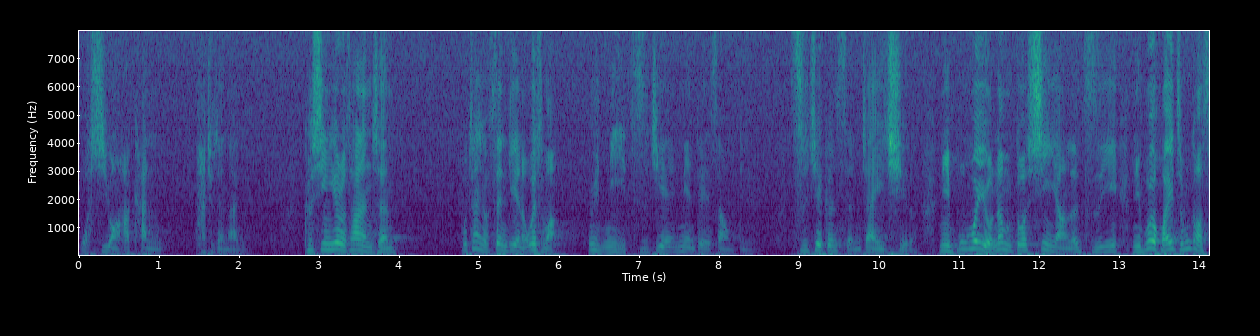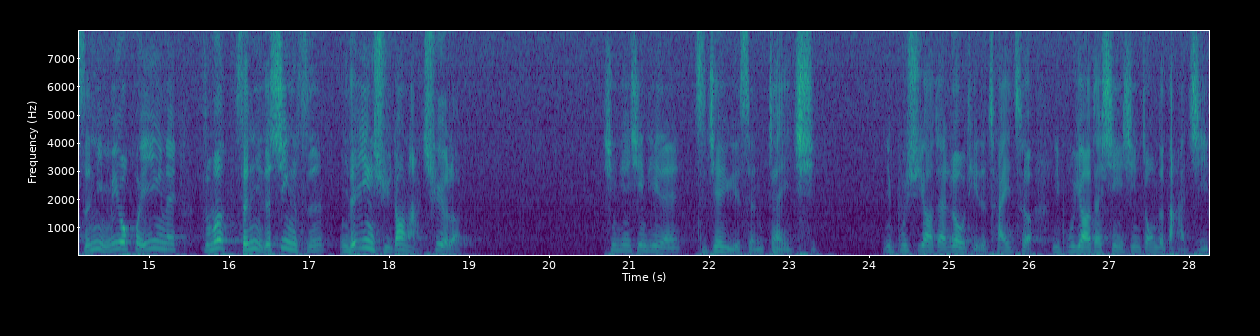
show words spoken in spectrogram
我希望他看，他就在那里。可新耶路撒冷城不再有圣殿了，为什么？因为你直接面对上帝，直接跟神在一起了，你不会有那么多信仰的质疑，你不会怀疑怎么搞神你没有回应呢？怎么神你的信实、你的应许到哪去了？新天新地人直接与神在一起，你不需要在肉体的猜测，你不要在信心中的打击，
